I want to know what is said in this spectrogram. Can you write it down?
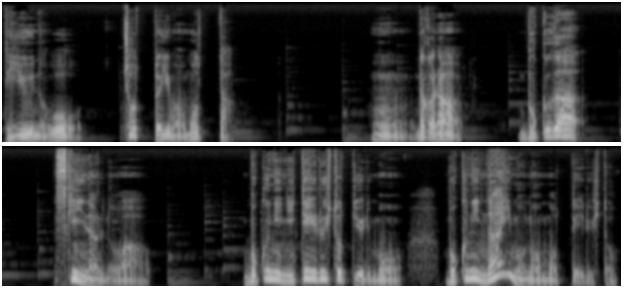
ていうのを、ちょっと今思った。うん。だから、僕が好きになるのは、僕に似ている人っていうよりも、僕にないものを持っている人。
